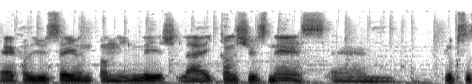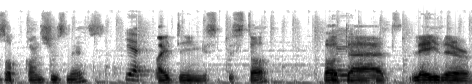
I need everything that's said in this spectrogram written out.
uh, how do you say on, on English, like consciousness and fluxus of consciousness, Yeah. writing s- stuff. But Yeah, yeah. that later,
